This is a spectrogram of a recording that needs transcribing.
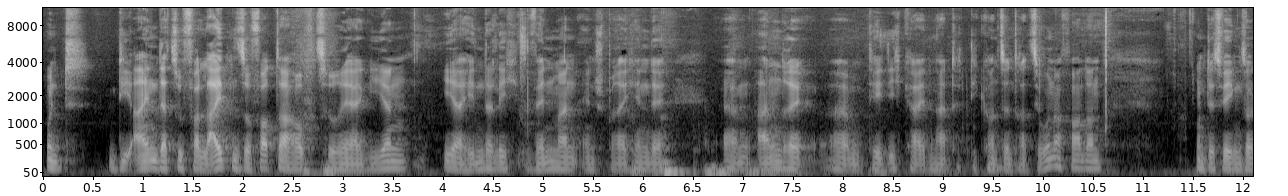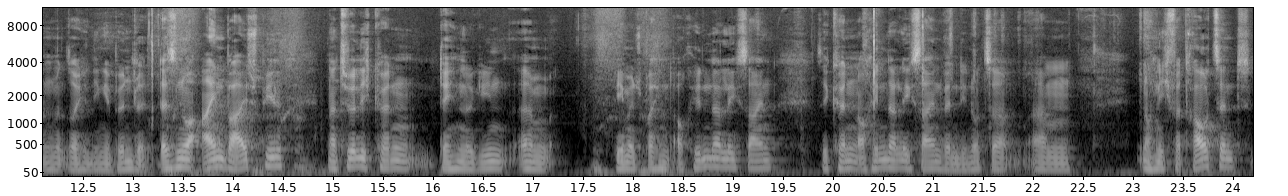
und die einen dazu verleiten, sofort darauf zu reagieren, eher hinderlich, wenn man entsprechende ähm, andere ähm, Tätigkeiten hat, die Konzentration erfordern. Und deswegen sollten wir solche Dinge bündeln. Das ist nur ein Beispiel. Natürlich können Technologien ähm, dementsprechend auch hinderlich sein. Sie können auch hinderlich sein, wenn die Nutzer ähm, noch nicht vertraut sind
